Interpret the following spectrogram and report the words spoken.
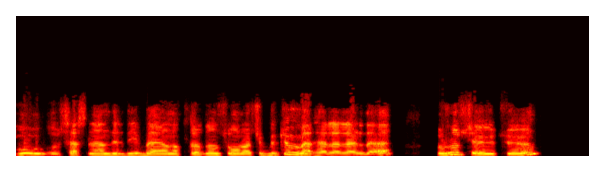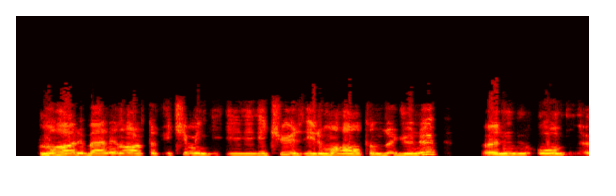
bu səsləndirdiyi bəyanatlardan sonrakı bütün mərhələlərdə Rusiya üçün müharibənin artıq 2226-cı günü e, o e,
